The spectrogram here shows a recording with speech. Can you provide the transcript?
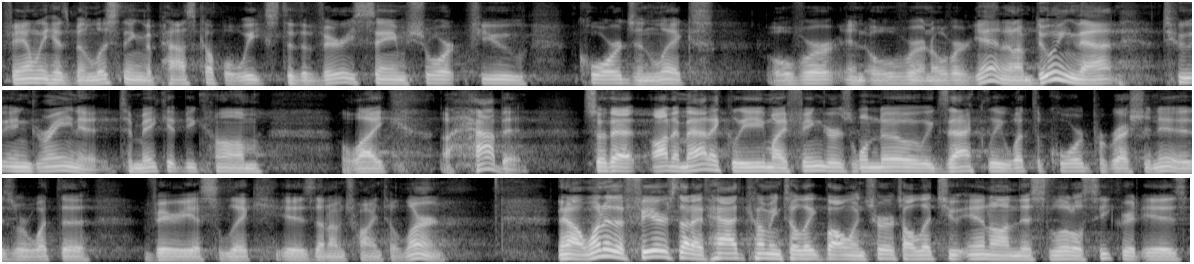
family has been listening the past couple weeks to the very same short few chords and licks over and over and over again. And I'm doing that to ingrain it, to make it become like a habit, so that automatically my fingers will know exactly what the chord progression is or what the various lick is that I'm trying to learn. Now, one of the fears that I've had coming to Lake Baldwin Church, I'll let you in on this little secret, is,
